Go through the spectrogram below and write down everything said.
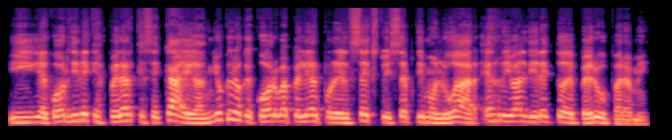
y Ecuador tiene que esperar que se caigan. Yo creo que Ecuador va a pelear por el sexto y séptimo lugar. Es rival directo de Perú para mí.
